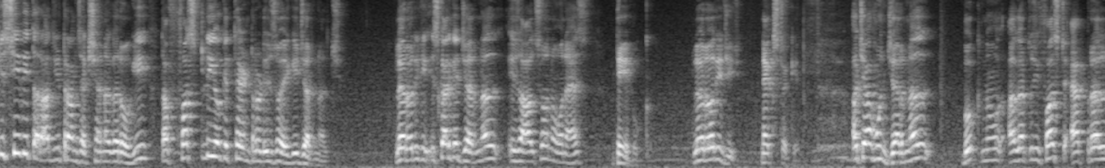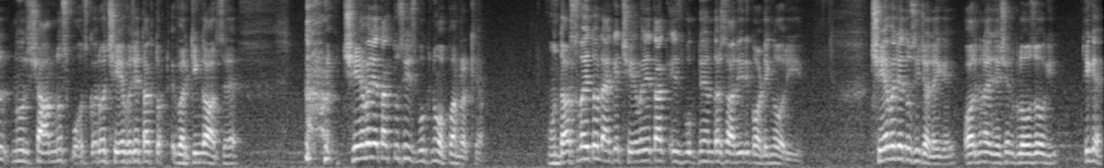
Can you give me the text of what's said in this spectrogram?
ਕਿਸੇ ਵੀ ਤਰ੍ਹਾਂ ਦੀ ਟ੍ਰਾਂਜੈਕਸ਼ਨ ਅਗਰ ਹੋਗੀ ਤਾਂ ਫਸਟਲੀ ਉਹ ਕਿੱਥੇ ਇੰਟਰੋਡਿਊਸ ਹੋਏਗੀ? ਜਰਨਲ 'ਚ। ਕਲੀਅਰ ਹੋ ਜੀ ਇਸ ਕਰਕੇ journal is also known as day book clear ਹੋ ਜੀ ਨੈਕਸਟ ਅਕੇ ਅੱਛਾ, ਹੁਣ ਜਰਨਲ ਬੁੱਕ ਨੂੰ ਅਗਰ ਤੁਸੀਂ 1 ਅਪ੍ਰੈਲ ਨੂੰ ਸ਼ਾਮ ਨੂੰ ਸਪੋਜ਼ ਕਰੋ 6 ਵਜੇ ਤੱਕ ਤੁਹਾਡੇ ਵਰਕਿੰਗ ਆਵਰਸ ਹੈ। 6 ਵਜੇ ਤੱਕ ਤੁਸੀਂ ਇਸ ਬੁੱਕ ਨੂੰ ਓਪਨ ਰੱਖਿਆ। ਹੁਣ 10 ਵਜੇ ਤੋਂ ਲੈ ਕੇ 6 ਵਜੇ ਤੱਕ ਇਸ ਬੁੱਕ ਦੇ ਅੰਦਰ ਸਾਰੀ ਰਿਕਾਰਡਿੰਗ ਹੋ ਰਹੀ ਹੈ। 6 ਵਜੇ ਤੁਸੀਂ ਚਲੇ ਗਏ ਆਰਗੇਨਾਈਜੇਸ਼ਨ ਕਲੋਜ਼ ਹੋ ਗਈ, ਠੀਕ ਹੈ।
